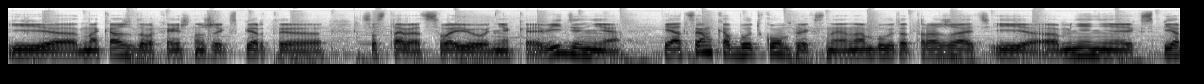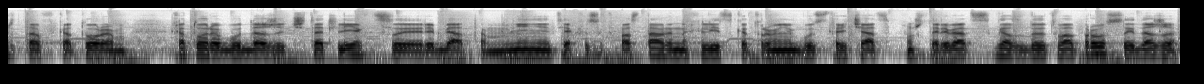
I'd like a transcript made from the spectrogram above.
и на каждого, конечно же, эксперты составят свое некое видение. И оценка будет комплексная, она будет отражать и э, мнение экспертов, которым, которые будут даже читать лекции ребятам, мнение тех высокопоставленных лиц, с которыми они будут встречаться, потому что ребята всегда задают вопросы, и даже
